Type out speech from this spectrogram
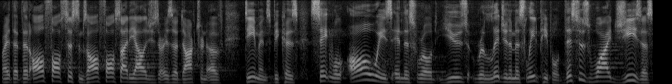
right? That, that all false systems, all false ideologies are, is a doctrine of demons because Satan will always in this world use religion to mislead people. This is why Jesus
